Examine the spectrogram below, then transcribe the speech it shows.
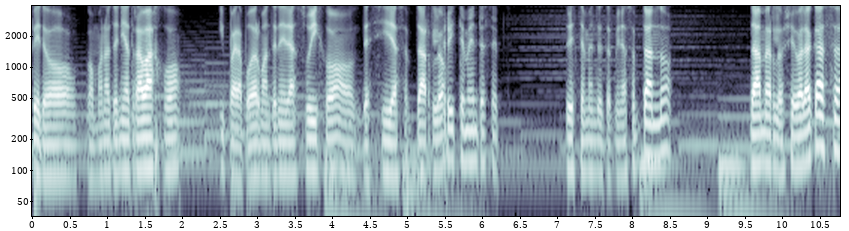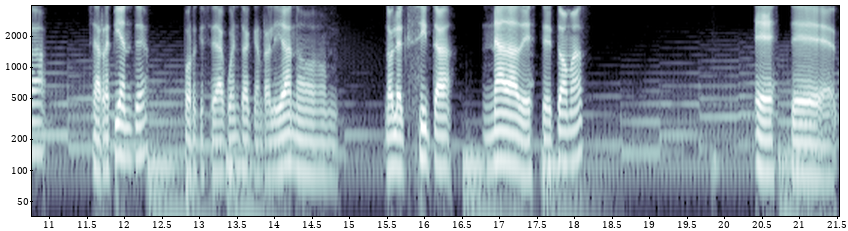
pero como no tenía trabajo y para poder mantener a su hijo, decide aceptarlo. Tristemente acepta. Tristemente termina aceptando. Dahmer lo lleva a la casa, se arrepiente porque se da cuenta que en realidad no, no lo excita nada de este Thomas. Este,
